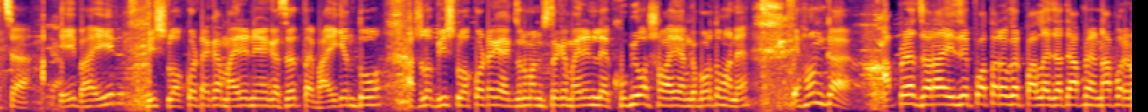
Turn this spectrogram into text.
আচ্ছা এই ভাইয়ের বিশ লক্ষ টাকা মাইরে নিয়ে গেছে, তাই ভাই কিন্তু আসলে বিশ লক্ষ টাকা একজন মানুষ থেকে মাইরে নিলে খুবই অসহায় এখনকার বর্তমানে। এখনকার আপনারা যারা এই যে প্রতারকের পাল্লায় যাতে আপনারা না পড়েন,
